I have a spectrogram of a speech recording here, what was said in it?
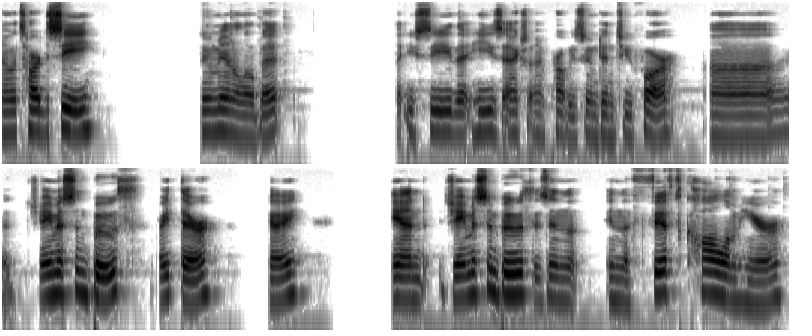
I know it's hard to see. Zoom in a little bit Let you see that he's actually, I probably zoomed in too far. Uh, Jameson Booth right there. Okay. And Jameson Booth is in the, in the fifth column here.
